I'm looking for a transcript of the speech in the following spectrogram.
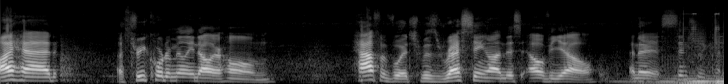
I had a three quarter million dollar home, half of which was resting on this LVL, and I essentially kind of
